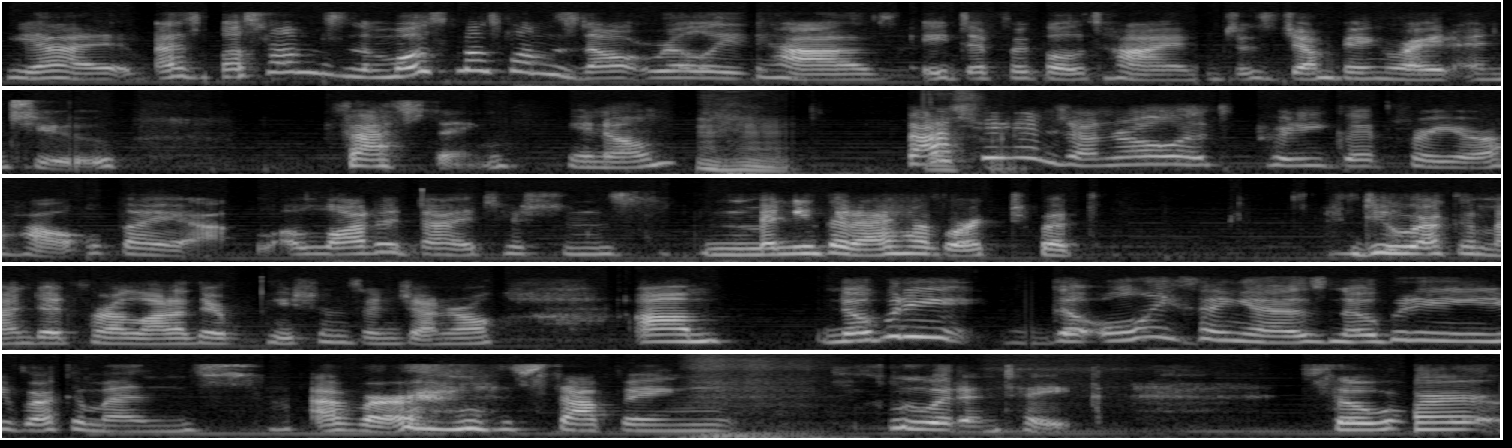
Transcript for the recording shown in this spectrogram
Yeah. As Muslims, most Muslims don't really have a difficult time just jumping right into fasting, you know? Mm-hmm. Fasting in general is pretty good for your health. I, a lot of dietitians, many that I have worked with, do recommend it for a lot of their patients in general. Um, nobody, the only thing is, nobody recommends ever stopping fluid intake. So we're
